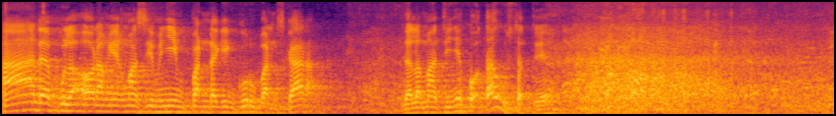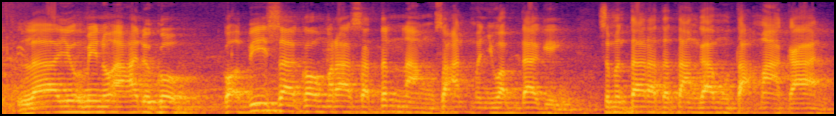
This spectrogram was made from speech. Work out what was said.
Ada pula orang yang masih menyimpan daging kurban sekarang. Dalam hatinya kok tahu Ustaz ya? La yu'minu ahadukum. Kok bisa kau merasa tenang saat menyuap daging sementara tetanggamu tak makan?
